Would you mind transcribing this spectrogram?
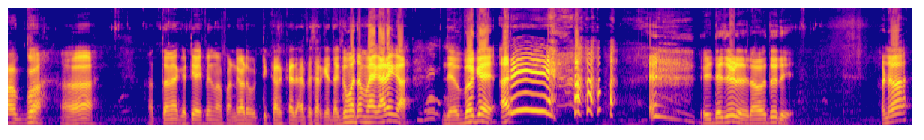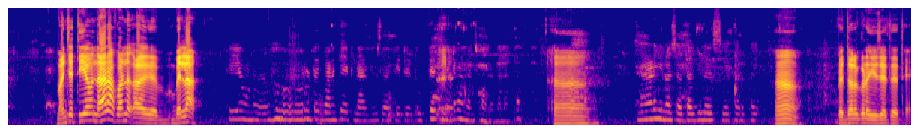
అబ్బా. ఆ. మొత్తమే గట్టి అయిపోయింది మా పండుగ ఉట్టి కరెక్ట్ అయిపోయేసరికి దగ్గు మొత్తం గారే ఇంకా? దెబ్బకే. అరే! ఇంట చూడు నవ్వుతుంది. పండుగ? మంచిగా తీయ ఉందారా పండు బెల్ల? పెద్దలకు కూడా యూజ్ అవుతుంది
